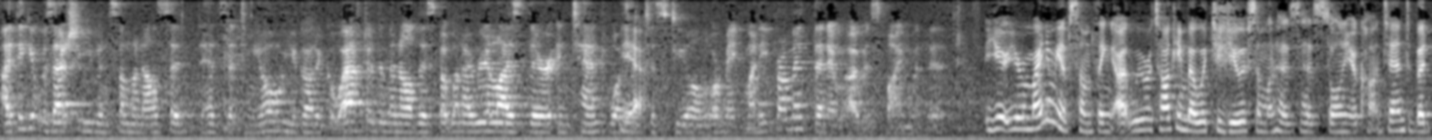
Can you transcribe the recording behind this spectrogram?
I think it was actually even someone else that had said to me, "Oh, you got to go after them and all this." But when I realized their intent wasn't Yeah. to steal or make money from it, then it, I was fine with it. You're, you're reminding me of something. Uh, we were talking about what to do if someone has, has stolen your content, but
